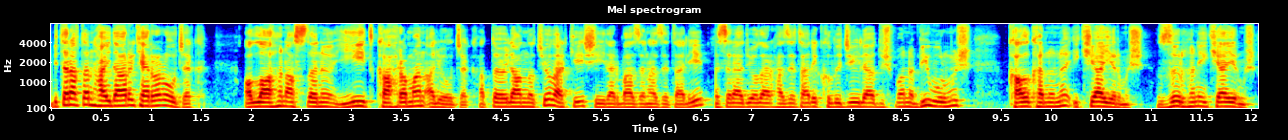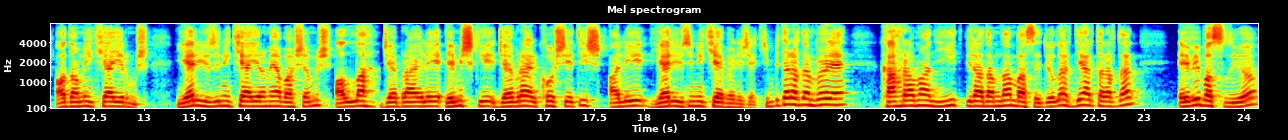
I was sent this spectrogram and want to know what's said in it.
Bir taraftan Haydarı Kerrar olacak. Allah'ın aslanı, yiğit, kahraman Ali olacak. Hatta öyle anlatıyorlar ki Şiiler bazen Hazreti Ali'yi. Mesela diyorlar Hazreti Ali kılıcıyla düşmanı bir vurmuş, kalkanını ikiye ayırmış, zırhını ikiye ayırmış, adamı ikiye ayırmış, yeryüzünü ikiye ayırmaya başlamış. Allah Cebrail'e demiş ki Cebrail koş yetiş Ali yeryüzünü ikiye bölecek. Şimdi bir taraftan böyle kahraman, yiğit bir adamdan bahsediyorlar. Diğer taraftan evi basılıyor,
